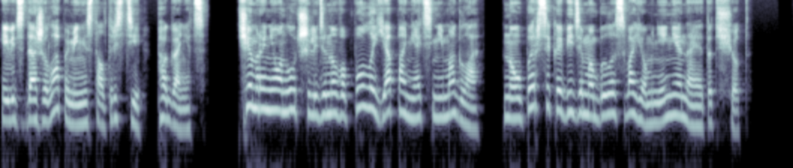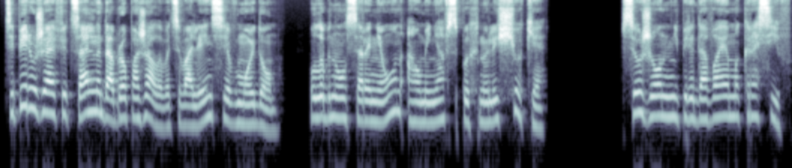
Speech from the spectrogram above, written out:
И ведь даже лапами не стал трясти, поганец. Чем Ранион лучше ледяного пола, я понять не могла, но у Персика, видимо, было свое мнение на этот счет. «Теперь уже официально добро пожаловать, Валенсия, в мой дом», улыбнулся Ранион, а у меня вспыхнули щеки. Все же он непередаваемо красив,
